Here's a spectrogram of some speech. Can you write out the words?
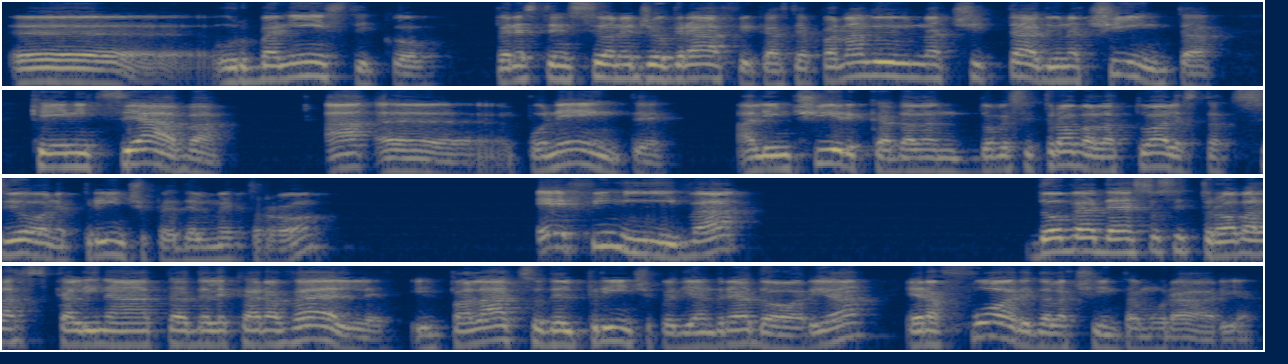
eh, urbanistico, per estensione geografica, stiamo parlando di una città, di una cinta che iniziava a eh, ponente, all'incirca dove si trova l'attuale stazione principe del metro, e finiva dove adesso si trova la scalinata delle caravelle. Il palazzo del principe di Andrea Doria era fuori dalla cinta muraria.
